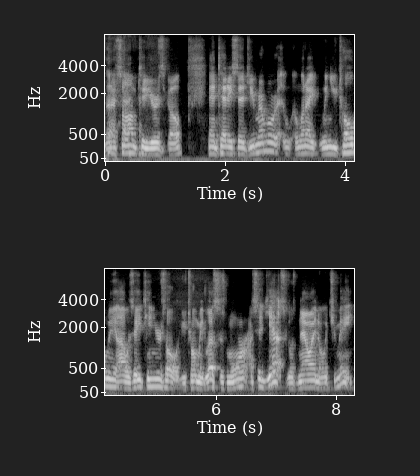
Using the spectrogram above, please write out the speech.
then I saw him two years ago. And Teddy said, Do you remember when I when you told me I was 18 years old? You told me less is more? I said, Yes. He goes, Now I know what you mean.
